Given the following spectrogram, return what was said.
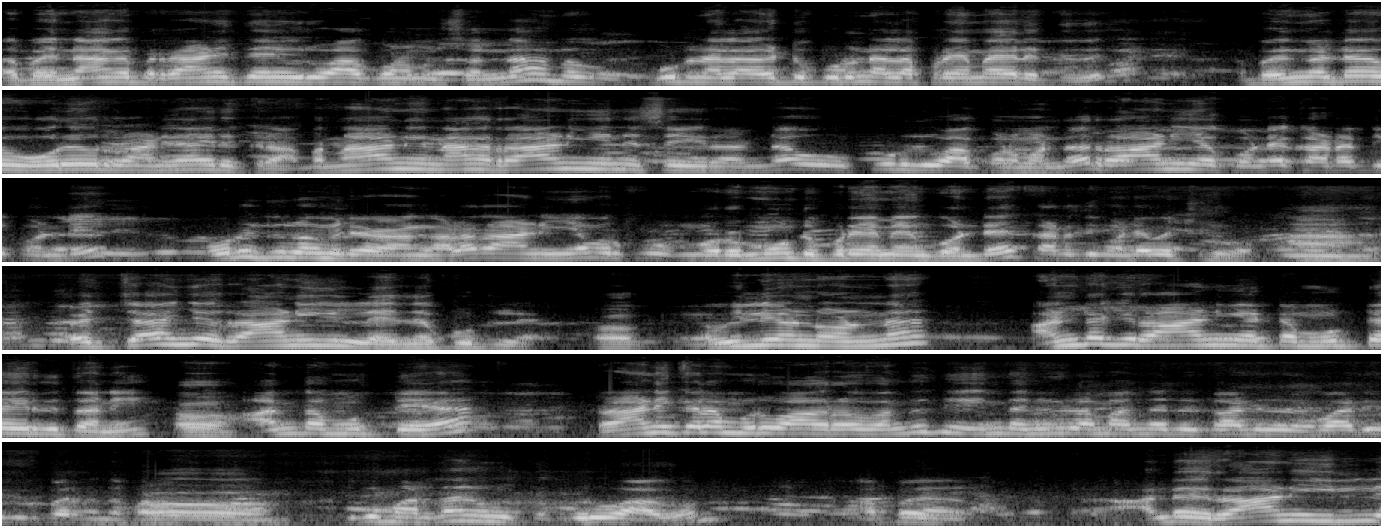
அப்ப நாங்க இப்ப ராணி தேனி உருவாக்கணும்னு சொன்னா கூடு நல்லா எட்டு கூடு நல்ல பிரேமா இருக்குது. அப்ப எங்கள்கிட்ட ஒரே ஒரு ராணி தான் இருக்கிறோம் அப்ப ராணி நாங்க ராணி என்ன செய்யறோம்னா ஒரு கூடு உருவாக்கணும்னா ராணியை கொண்டே கடத்தி கொண்டு ஒரு கிலோமீட்டர் அங்கால ராணியை ஒரு ஒரு மூன்று பிரேமையும் கொண்டே கடத்தி கொண்டே வச்சிருவோம். வச்சா இங்க ராணி இல்லை இந்த கூட்டுல. இல்லையண்டோன்னு அண்டைக்கு ராணி எட்ட முட்டை இருக்கு தானே. அந்த முட்டைய ராணிக்கிழமை உருவாகிற வந்து இந்த நீளம் அந்த காட்டு பாடி இருக்கு பாருங்க. இது மாதிரி தான் உரு- உருவாகும். அப்ப அந்த ராணி இல்ல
